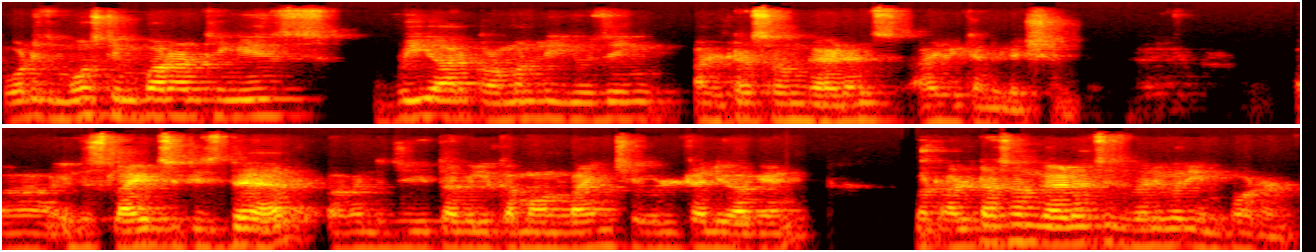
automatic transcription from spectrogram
what is most important thing is we are commonly using ultrasound guidance IV cannulation. Uh, in the slides, it is there. When the Jita will come online, she will tell you again. But ultrasound guidance is very, very important.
